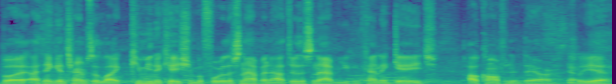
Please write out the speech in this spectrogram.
But I think in terms of like communication before the snap and after the snap, you can kind of gauge how confident they are. So yeah.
